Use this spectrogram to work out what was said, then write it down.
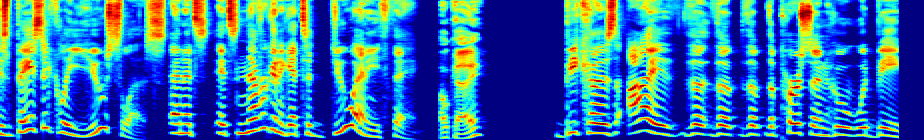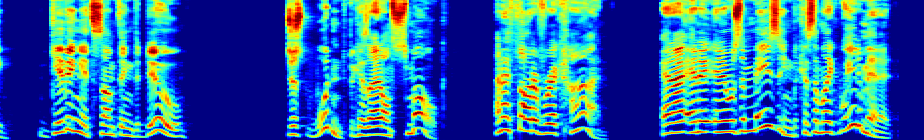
is basically useless, and it's it's never going to get to do anything Okay. because I, the, the the the person who would be giving it something to do, just wouldn't because I don't smoke. And I thought of Rick Hahn, and I and it, and it was amazing because I'm like, wait a minute,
